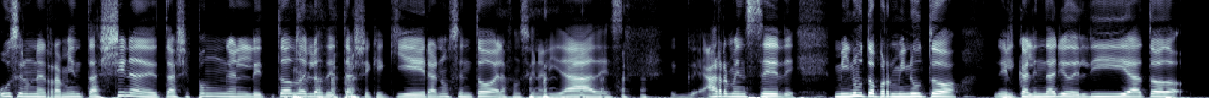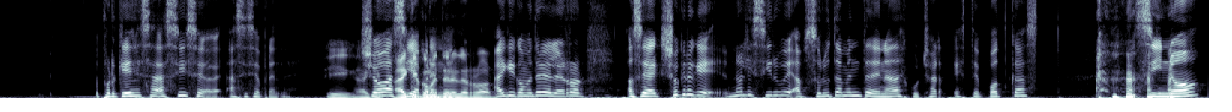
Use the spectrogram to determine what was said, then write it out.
Usen una herramienta llena de detalles, pónganle todos los detalles que quieran, usen todas las funcionalidades, ármense de minuto por minuto el calendario del día, todo. Porque es así se, así se aprende. Y hay Yo que, así hay que cometer aprendí. el error. Hay que cometer el error. O sea, yo creo que no le sirve absolutamente de nada escuchar este podcast si no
